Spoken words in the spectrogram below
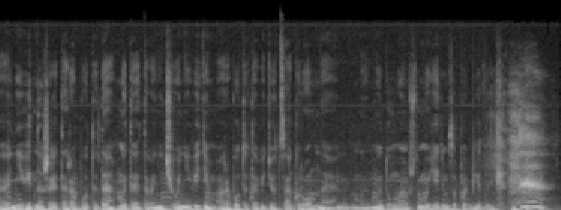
Э, не видно же этой работы, да? Мы-то этого ничего не видим, а работа-то ведется огромная. Мы, мы думаем, что мы едем за победой.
